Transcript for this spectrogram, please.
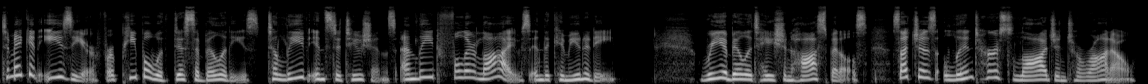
to make it easier for people with disabilities to leave institutions and lead fuller lives in the community. Rehabilitation hospitals, such as Lyndhurst Lodge in Toronto,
